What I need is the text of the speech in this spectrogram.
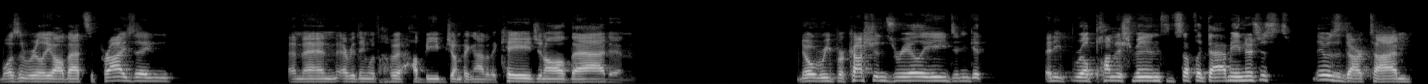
Wasn't really all that surprising. And then everything with Khabib jumping out of the cage and all that, and no repercussions really. Didn't get any real punishments and stuff like that. I mean, it was just it was a dark time,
